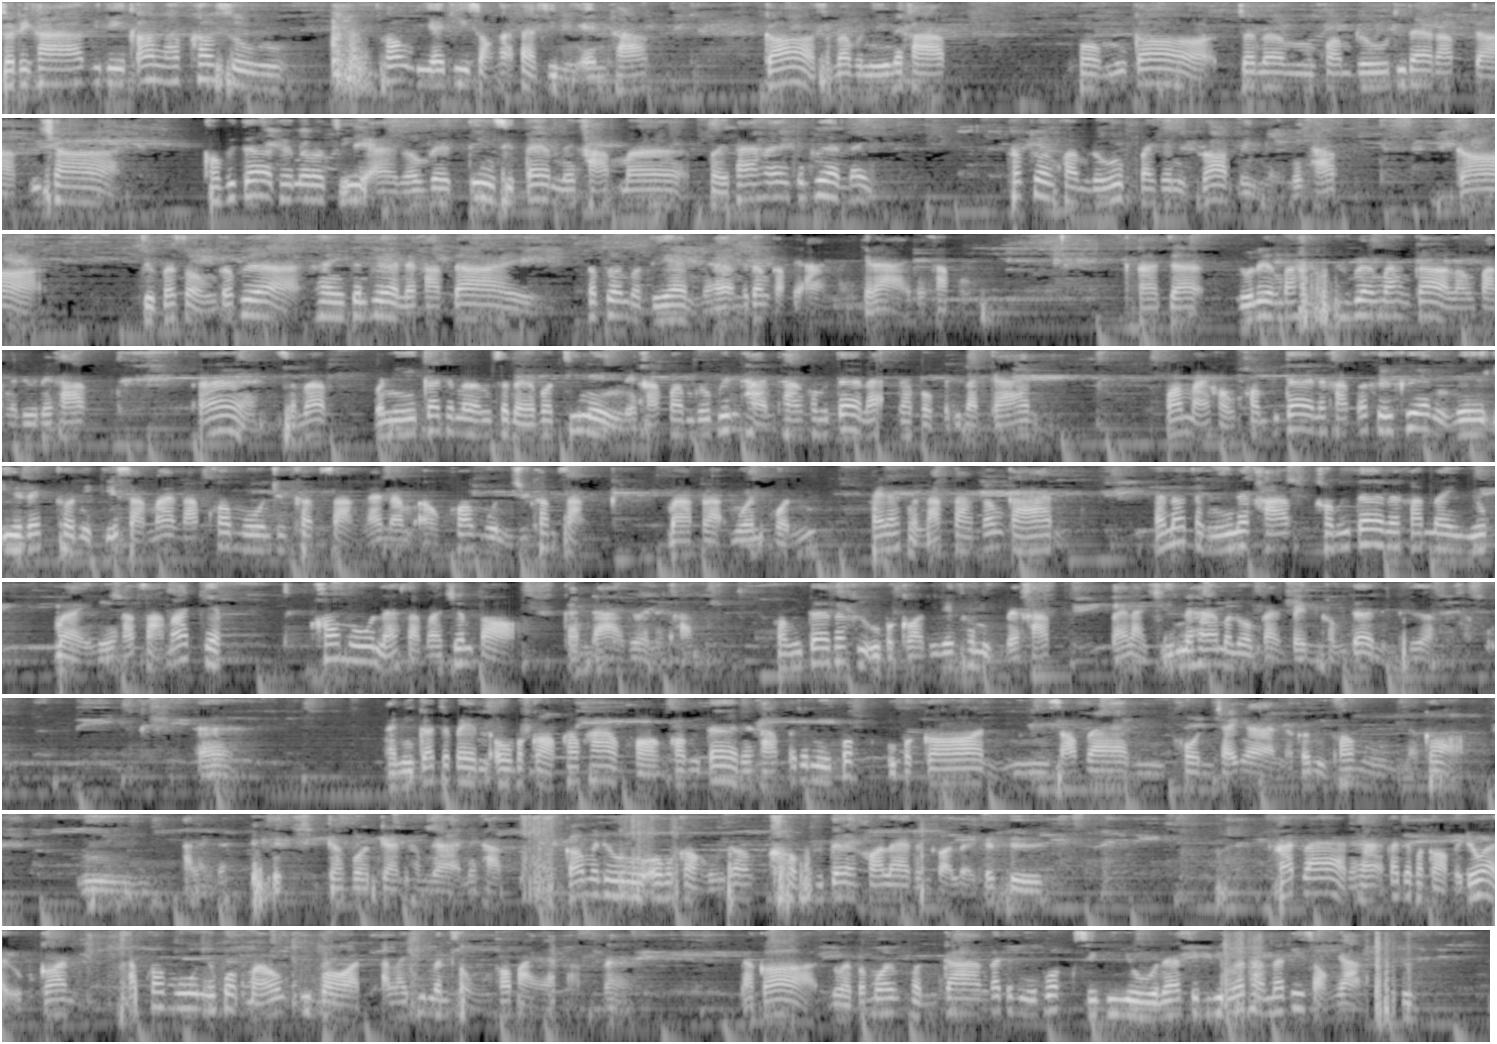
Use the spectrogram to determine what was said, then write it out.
สวัสดีครับยินดีต้อนรับเข้าสู่ห้อง DIT 25841N ครับ ก็สำหรับวันนี้นะครับ ผมก็จะนำความรู้ที่ได้รับจากวิชา Computer Technology and Operating System นะครับ มาเผยแพร่ให้เพื่อนๆได้ทบทวนความรู้ไปกันอีกรอบหนึ่งนะครับ ก็จุดประสงค์ก็เพื่อให้เพื่อนๆนะครับได้ ทบทวนบทเรียนนะฮะไม่ต้องกลับไปอ่านใหม่ก็ได้นะครับผมอาจจะรู้เรื่องบ้างรู้เรื่องบ้างก็ลองฟังกันดูนะครับอ่าสำหรับวันนี้ก็จะมานำเสนอบทที่หนึ่งนะครับความรู้พื้นฐานทางคอมพิวเตอร์และระบบปฏิบัติการ ความหมายของคอมพิวเตอร์นะครับก็คือเครื่องมืออิเล็กทรอนิกส์ที่สามารถรับข้อมูลชุดคำสั่ง และนำเอาข้อมูลชุดคำสั่ง มาประมวลผลให้ได้ผลลัพธ์ตามต้องการ และนอกจากนี้นะครับคอมพิวเตอร์นะครับในยุค ใหม่นี้ครับสามารถเก็บข้อมูลและสามารถเชื่อมต่อกันได้ด้วยนะครับ คอมพิวเตอร์ก็คืออุปกรณ์อิเล็กทรอนิกส์นะครับ หลาย ๆ ชิ้นนะฮะมารวมกันเป็นคอมพิวเตอร์หนึ่งเครื่องนะครับอ่าอันนี้ก็จะเป็นองค์ประกอบคร่าวๆของคอมพิวเตอร์นะครับ ก็จะมีพวกอุปกรณ์ มีซอฟต์แวร์ มีคนใช้งาน แล้วก็มีข้อมูล แล้วก็ มีอะไรนะกระบวนการทำงานนะครับ ก็มาดูองค์ประกอบของคอมพิวเตอร์ข้อแรกกันก่อนเลยก็คือฮาร์ดแวร์นะฮะก็จะประกอบไปด้วยอุปกรณ์รับข้อมูลอย่างพวกเมาส์คีย์บอร์ดอะไรที่มันส่งเข้าไปอะครับนะแล้วก็หน่วยประมวลผลกลางก็จะมีพวก CPU นะ CPU ก็ทำหน้าที่ 2 อย่างคือ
